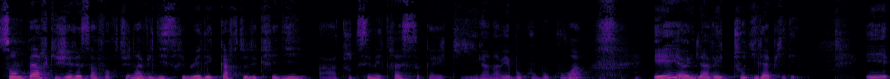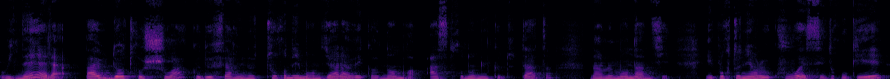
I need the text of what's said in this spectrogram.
Son père, qui gérait sa fortune, avait distribué des cartes de crédit à toutes ses maîtresses, qu'il en avait beaucoup, beaucoup, hein, et euh, il avait tout dilapidé. Et Whitney, elle n'a pas eu d'autre choix que de faire une tournée mondiale avec un nombre astronomique de dates dans le monde entier. Et pour tenir le coup, elle s'est droguée,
